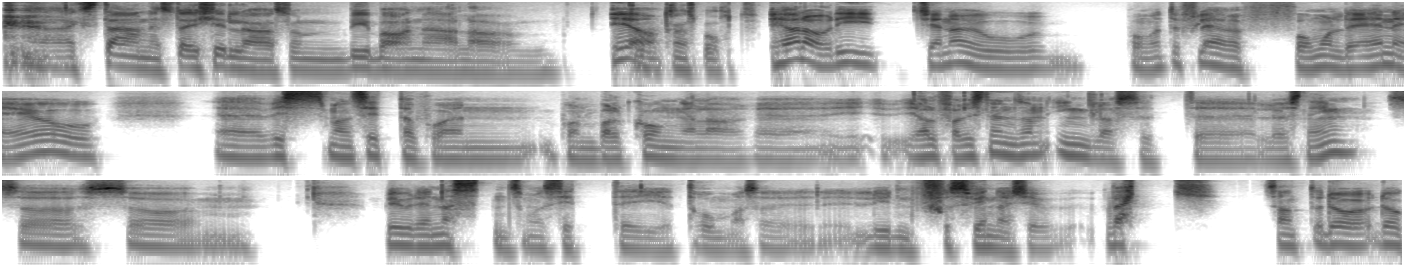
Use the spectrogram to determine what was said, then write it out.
eh, eksterne støykilder som bybane eller ja. transport? Ja da, og de tjener jo på en måte flere formål. Det ene er jo eh, hvis man sitter på en, på en balkong, eller eh, iallfall hvis det er en sånn innglasset eh, løsning, så, så mm, blir jo det nesten som å sitte i et rom. altså Lyden forsvinner ikke vekk. Sant? Og da, da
